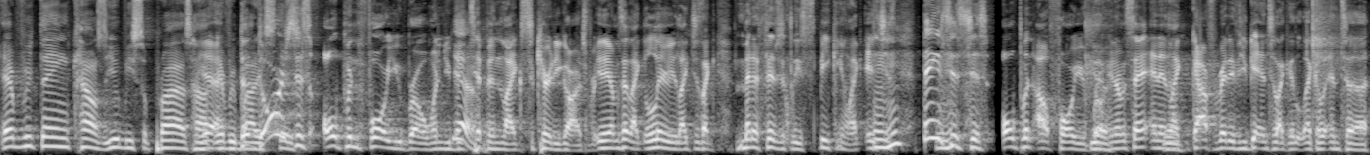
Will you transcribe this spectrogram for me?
Everything counts. You'll be surprised how everybody. The door stays. is just open for you, bro. When you be Yeah. tipping like security guards, for, you know what I'm saying? Like literally, like just like metaphysically speaking, like it's just things just just open up for you, bro. Mm-hmm. Yeah. You know what I'm saying? And then like God forbid if you get into like a, like a, into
